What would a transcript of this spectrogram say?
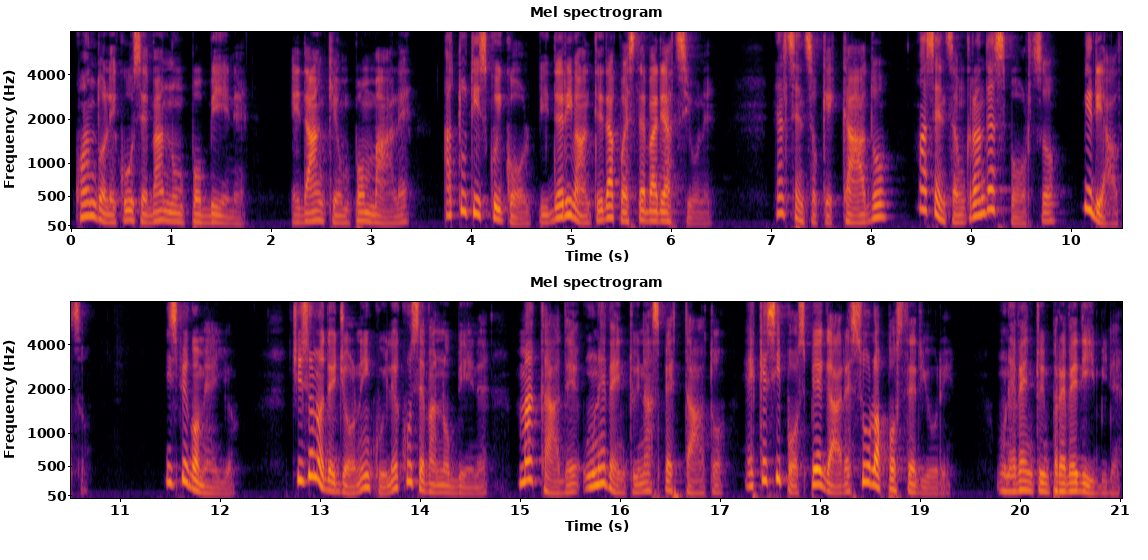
quando le cose vanno un po' bene ed anche un po' male, attutisco i colpi derivanti da queste variazioni, nel senso che cado, ma senza un grande sforzo mi rialzo. Mi spiego meglio. Ci sono dei giorni in cui le cose vanno bene, ma accade un evento inaspettato e che si può spiegare solo a posteriori. Un evento imprevedibile.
